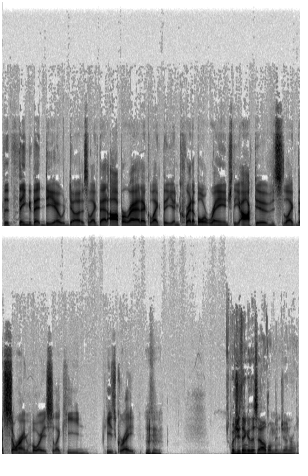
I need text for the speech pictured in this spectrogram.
the thing that Dio does, like that operatic, like the incredible range, the octaves, like the soaring voice, like he he's great. hmm What do you think of this album in general?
